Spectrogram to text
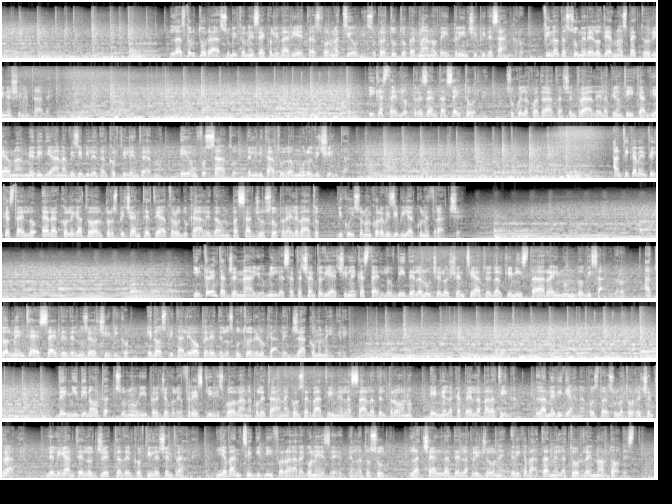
La struttura ha subito nei secoli varie trasformazioni, soprattutto per mano dei principi de Sangro, fino ad assumere l'odierno aspetto rinascimentale. Il castello presenta sei torri. Su quella quadrata centrale, la più antica, vi è una meridiana visibile dal cortile interno e un fossato delimitato da un muro di cinta. Anticamente il castello era collegato al prospicente teatro ducale da un passaggio sopraelevato di cui sono ancora visibili alcune tracce. Il 30 gennaio 1710 nel castello vide la luce lo scienziato ed alchimista Raimondo di Sangro. Attualmente è sede del Museo Civico ed ospita le opere dello scultore locale Giacomo Negri. Degni di nota sono i pregevoli affreschi di scuola napoletana conservati nella Sala del Trono e nella Cappella Palatina, la Meridiana posta sulla torre centrale, l'elegante loggetta del cortile centrale, gli avanzi di bifora aragonese del lato sud, la cella della prigione ricavata nella torre nord-ovest.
